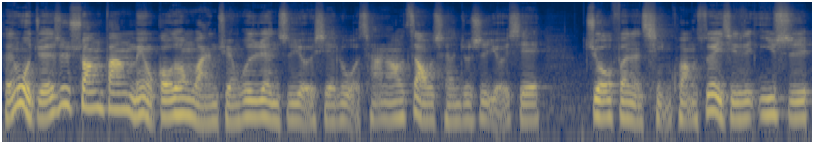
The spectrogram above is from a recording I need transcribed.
可能我觉得是双方没有沟通完全，或者认知有一些落差，然后造成就是有一些纠纷的情况，所以其实医师。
